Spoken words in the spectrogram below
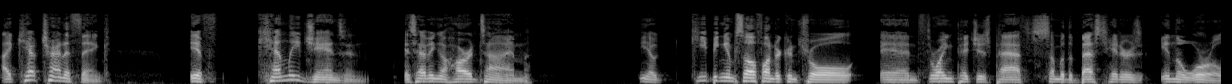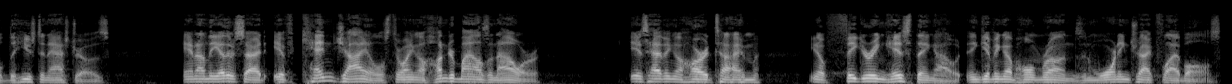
I kept trying to think if Kenley Jansen is having a hard time, you know, keeping himself under control and throwing pitches past some of the best hitters in the world, the Houston Astros. And on the other side, if Ken Giles throwing 100 miles an hour is having a hard time, you know, figuring his thing out and giving up home runs and warning track fly balls.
